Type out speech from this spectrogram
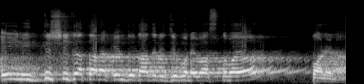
এই নির্দেশিকা তারা কিন্তু তাদের জীবনে বাস্তবায়ন করে না।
